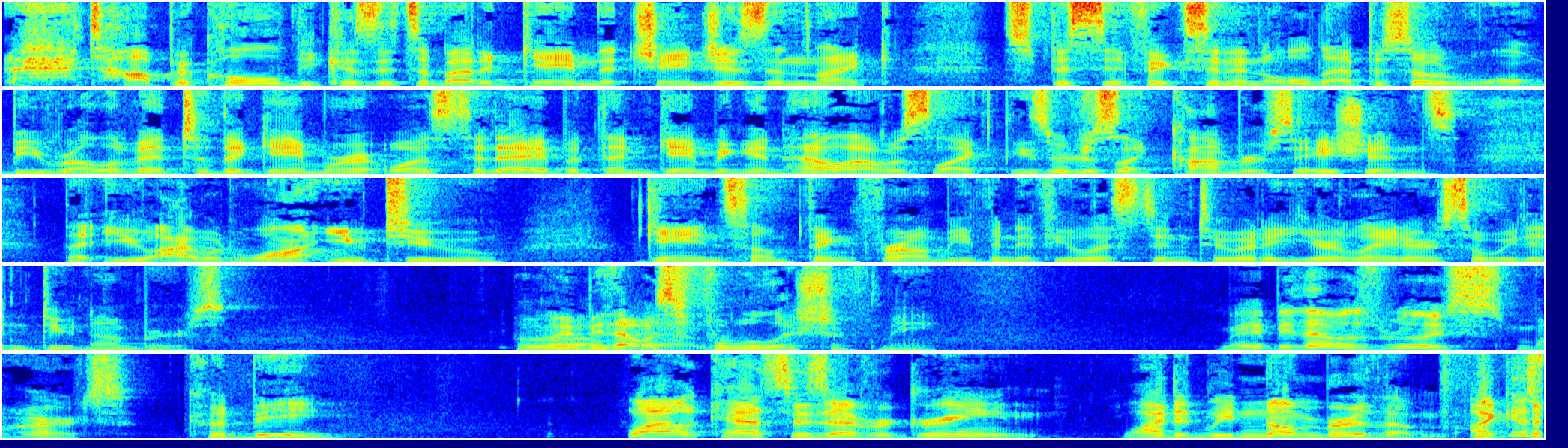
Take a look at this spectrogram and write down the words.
topical because it's about a game that changes and like specifics in an old episode won't be relevant to the game where it was today. But then Gaming in Hell, I was like, these are just like conversations that you I would want you to gain something from, even if you listened to it a year later. So we didn't do numbers. But maybe Oh, that was foolish of me. Maybe that was really smart. Could be. Wildcats is evergreen. Why did we number them? I guess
